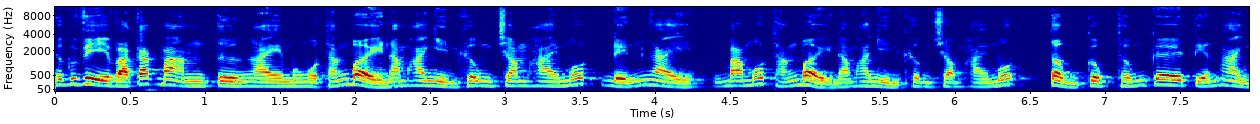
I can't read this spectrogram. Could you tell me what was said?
Thưa quý vị và các bạn, từ ngày 1 tháng 7 năm 2021 đến ngày 31 tháng 7 năm 2021, Tổng cục Thống kê tiến hành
